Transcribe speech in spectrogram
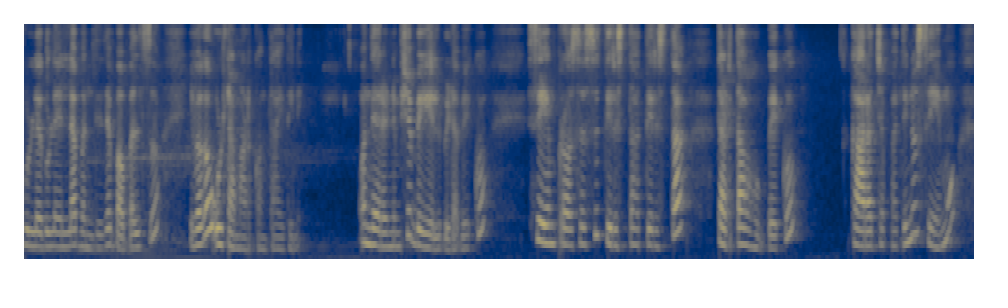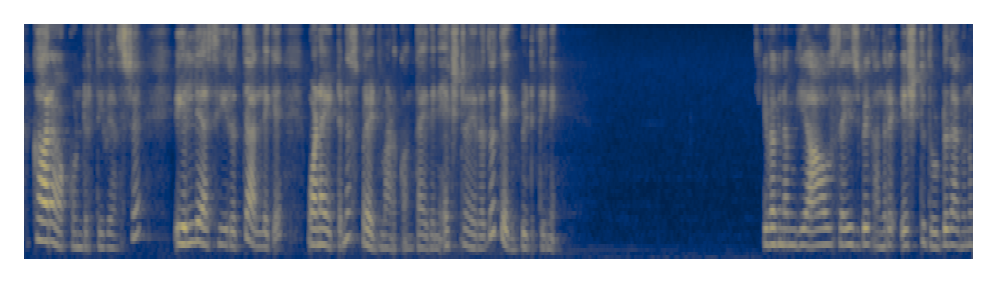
ಗುಳ್ಳೆ ಗುಳ್ಳೆ ಎಲ್ಲ ಬಂದಿದೆ, ಬಬಲ್ಸು. ಇವಾಗ ಉಲ್ಟ ಮಾಡ್ಕೊತಾ ಇದ್ದೀನಿ. ಒಂದೆರಡು ನಿಮಿಷ ಬೇಯಲು ಬಿಡಬೇಕು. ಸೇಮ್ ಪ್ರಾಸೆಸ್ಸು ತಿರ್ಸ್ತಾ ತಿರ್ಸ್ತಾ ತಡ್ತಾ ಹೋಗಬೇಕು. ಖಾರ ಚಪಾತಿನೂ ಸೇಮು. ಖಾರ ಹಾಕ್ಕೊಂಡಿರ್ತೀವಿ ಅಷ್ಟೇ. ಎಲ್ಲಿ ಹಸಿ ಇರುತ್ತೆ ಅಲ್ಲಿಗೆ ಒಣ ಹಿಟ್ಟನ್ನು ಸ್ಪ್ರೆಡ್ ಮಾಡ್ಕೊತಾ ಇದ್ದೀನಿ. ಎಕ್ಸ್ಟ್ರಾ ಇರೋದು ತೆಗೆದ್ಬಿಡ್ತೀನಿ. ಇವಾಗ ನಮ್ಗೆ ಯಾವ ಸೈಜ್ ಬೇಕಂದರೆ ಎಷ್ಟು ದೊಡ್ಡದಾಗೂ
